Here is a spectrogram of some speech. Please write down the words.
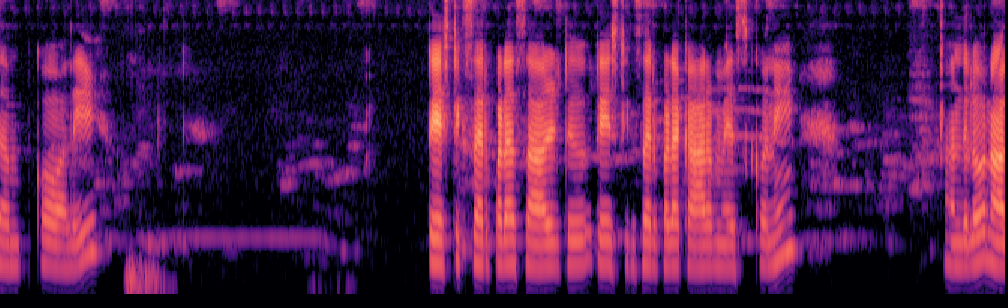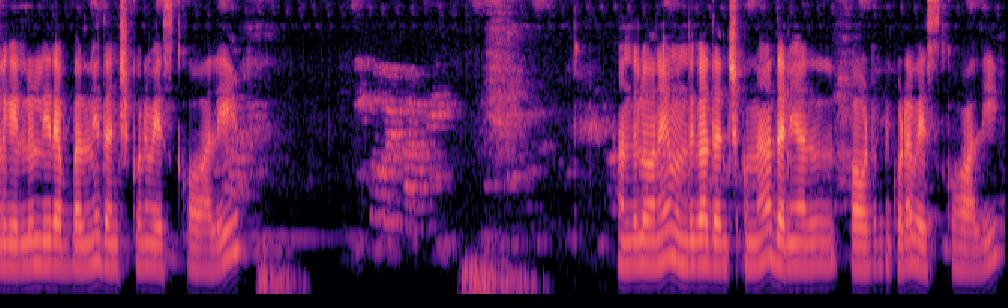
దంపుకోవాలి. టేస్ట్కి సరిపడా సాల్ట్ టేస్ట్కి సరిపడా కారం వేసుకొని అందులో నాలుగు ఎల్లుల్లి రెబ్బల్ని దంచుకొని వేసుకోవాలి. అందులోనే ముందుగా దంచుకున్న ధనియాల పౌడర్ని కూడా వేసుకోవాలి.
